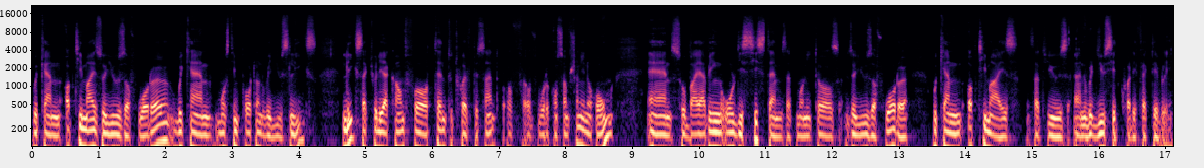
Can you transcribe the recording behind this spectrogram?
we can optimize the use of water. We can, most important, reduce leaks. Leaks actually account for 10 to 12% of, of water consumption in a home. And so by having all these systems that monitors the use of water, we can optimize that use and reduce it quite effectively.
